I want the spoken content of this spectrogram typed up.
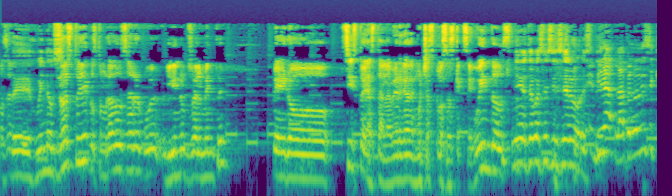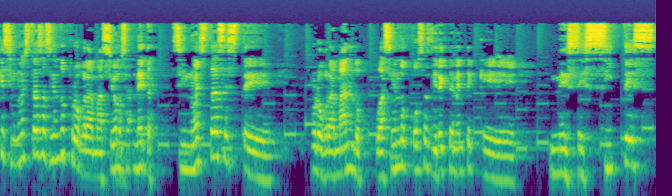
O sea, De Windows. no estoy acostumbrado a usar Linux realmente, pero sí estoy hasta la verga de muchas cosas que hace Windows. Mira, te voy a ser sincero. Este, Mira, la verdad es que si no estás haciendo programación, o sea, neta, si no estás este programando o haciendo cosas directamente que necesites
